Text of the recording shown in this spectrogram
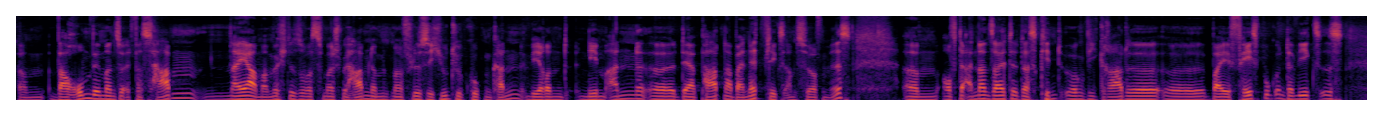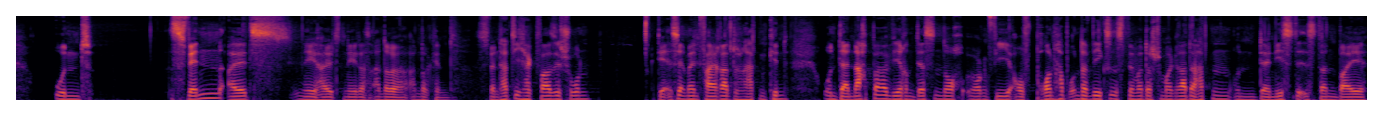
Ähm, warum will man so etwas haben? Naja, man möchte sowas zum Beispiel haben, damit man flüssig YouTube gucken kann, während nebenan äh, der Partner bei Netflix am Surfen ist. Ähm, auf der anderen Seite das Kind irgendwie gerade äh, bei Facebook unterwegs ist und Sven als, nee, halt, nee, das andere, andere Kind. Sven hatte ich ja quasi schon. Der ist ja immerhin verheiratet und hat ein Kind. Und der Nachbar währenddessen noch irgendwie auf Pornhub unterwegs ist, wenn wir das schon mal gerade hatten. Und der nächste ist dann bei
